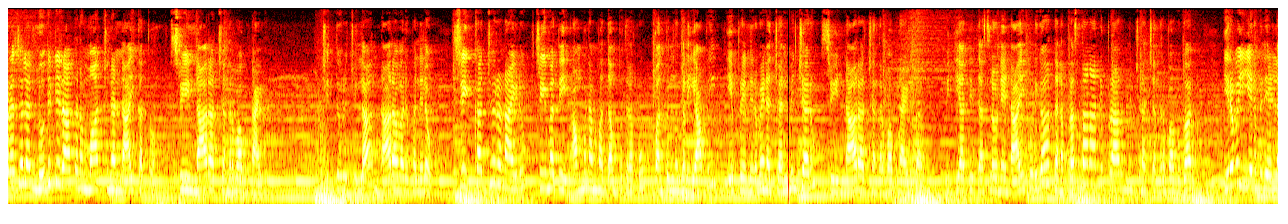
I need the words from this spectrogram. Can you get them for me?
ప్రజల నుదిటి రాతను మార్చిన నాయకత్వం శ్రీ నారా చంద్రబాబు నాయుడు. చిత్తూరు జిల్లా నారావారిపల్లెలో శ్రీ ఖజ్జూర నాయుడు శ్రీమతి అమ్మనమ్మ దంపతులకు పంతొమ్మిది వందల యాభై ఏప్రిల్ ఇరవైన జన్మించారు శ్రీ నారా చంద్రబాబు నాయుడు గారు. విద్యార్థి దశలోనే నాయకుడిగా తన ప్రస్థానాన్ని ప్రారంభించిన చంద్రబాబు గారు ఇరవై ఎనిమిదేళ్ళ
